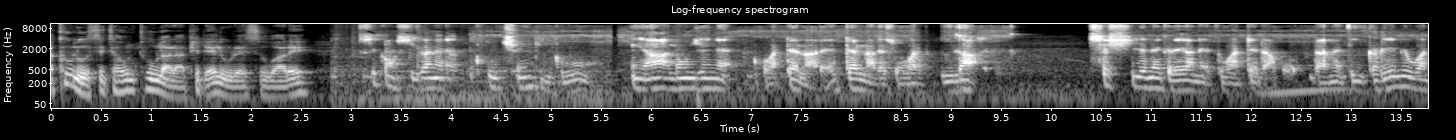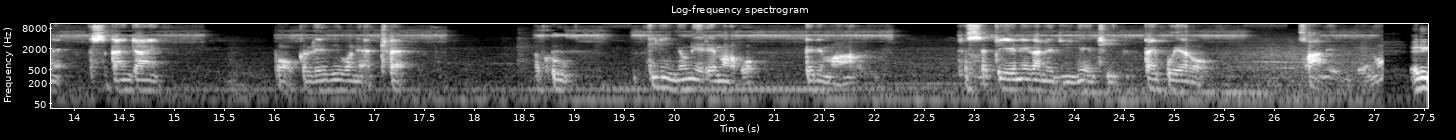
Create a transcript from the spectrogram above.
အခုလိုစစ်ကြောင်းထိုးလာတာဖြစ်တယ်လို့လည်းဆိုပါတယ်။စစ်ကောင်စီကလည်းခုချင်းပြည်ကိုအင်အားအလုံးချင်းနဲ့ဟိုတက်လာတယ်တက်လာတယ်ဆိုတော့လူလာ 16ရက်နေ့ကလေးကနဲ့သူကတက်တာပေါ့ဒါပေမဲ့ဒီကလေးမျိုးကနဲ့စကိုင်းတိုင်းပေါ့ကလေးမျိုးကနဲ့အထက်အခုဒီဒီညောင်းနေထဲမှာပေါ့ဒီဒီမှာ17ရက်နေ့ကနဲ့ဒီနေ့အထိတိုက်ပွဲရတော့ဖာနေပြီပေါ့နော်အဲ့ဒီ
